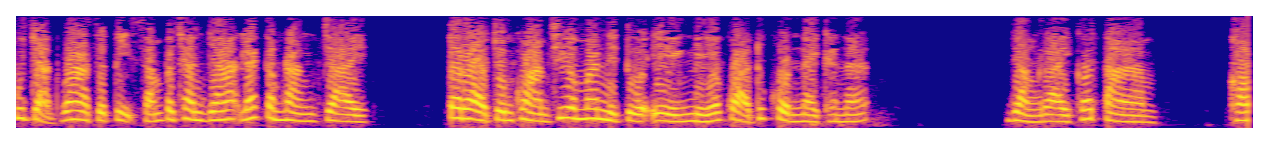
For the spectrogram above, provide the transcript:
ผู้จัดว่าสติสัมปชัญญะและกำลังใจ ตลอดจนความเชื่อมั่นในตัวเองเหนือกว่าทุกคนในคณะ อย่างไรก็ตาม เขา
